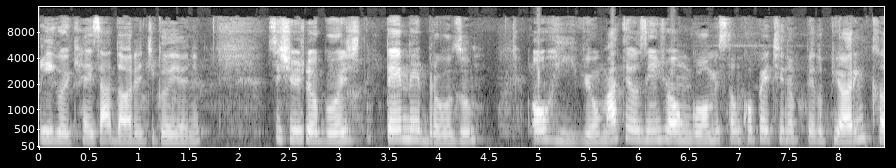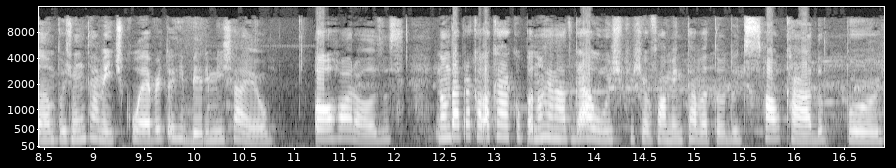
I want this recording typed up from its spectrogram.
Igor, que é a Isadora de Goiânia. Assisti o jogo hoje, tenebroso, horrível. Mateuzinho e João Gomes estão competindo pelo pior em campo, juntamente com Everton Ribeiro e Michael. Horrorosos. Não dá para colocar a culpa no Renato Gaúcho, porque o Flamengo estava todo desfalcado por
